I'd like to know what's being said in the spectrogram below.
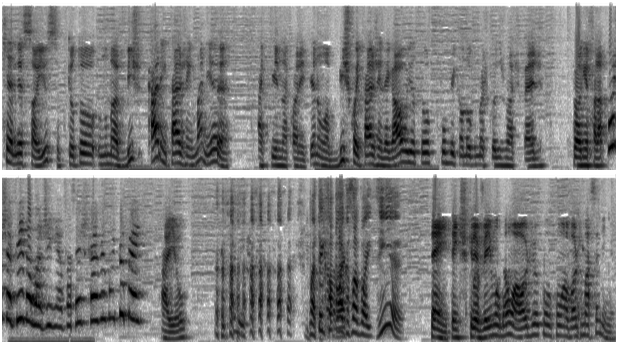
quer ler só isso, porque eu tô numa bicho carentagem maneira aqui na quarentena, uma biscoitagem legal, e eu tô publicando algumas coisas no Notepad pra alguém falar, puxa vida, lojinha, você escreve muito bem. Aí eu. Mas tem que falar com essa vozinha? Tem, tem que escrever e mandar um áudio com, com a voz de Marcelinha.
